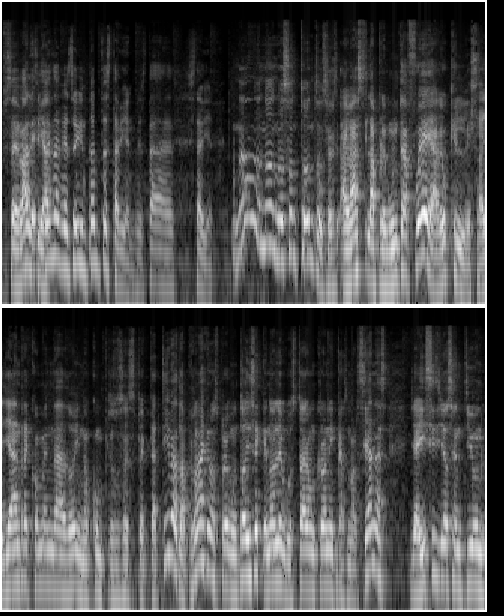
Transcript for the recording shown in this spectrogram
se vale. si ya- piensan que soy un tonto, está bien, está, está bien. No, no, no, no son tontos. Además, la pregunta fue algo que les hayan recomendado y no cumplió sus expectativas. La persona que nos preguntó dice que no le gustaron Crónicas Marcianas. Y ahí sí yo sentí un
